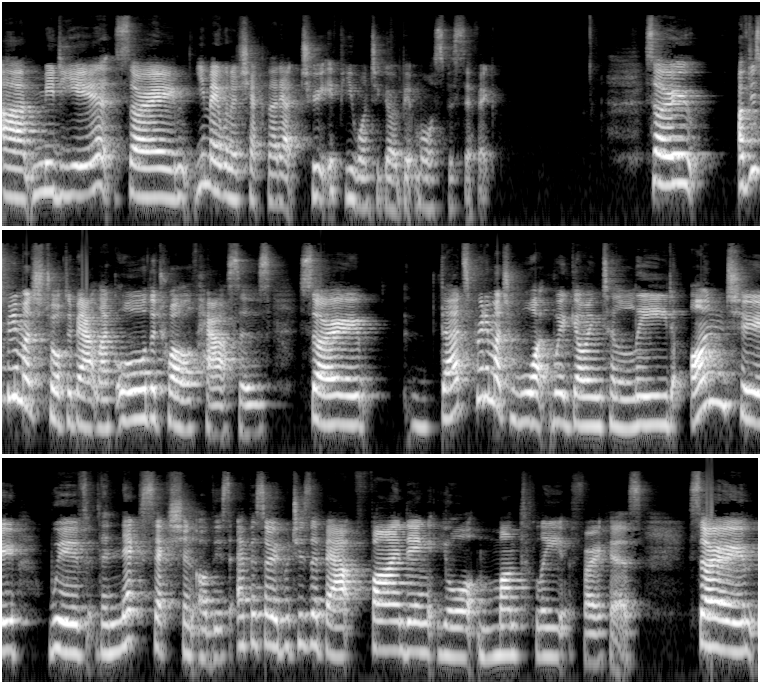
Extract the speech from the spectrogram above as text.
uh, mid year, so you may want to check that out too if you want to go a bit more specific. So I've just pretty much talked about like all the 12 houses. So that's pretty much what we're going to lead on to with the next section of this episode, which is about finding your monthly focus. So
